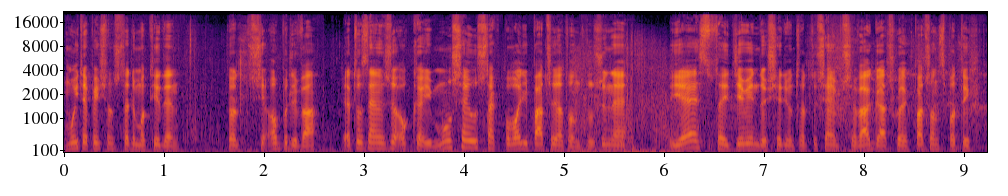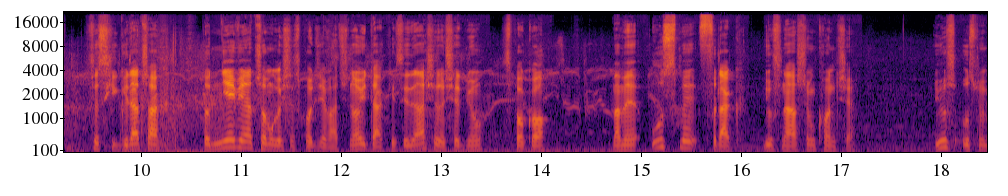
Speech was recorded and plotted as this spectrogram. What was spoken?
Mój T54 mod 1 teoretycznie obrywa. Ja tu uznałem, że ok, muszę już tak powoli patrzeć na tą drużynę. Jest tutaj 9 do 7, teoretycznie mamy przewagę, aczkolwiek patrząc po tych wszystkich graczach, to nie wiem, czego mogę się spodziewać. No i tak, jest 11 do 7, spoko. Mamy ósmy frag już na naszym koncie. Już ósmy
